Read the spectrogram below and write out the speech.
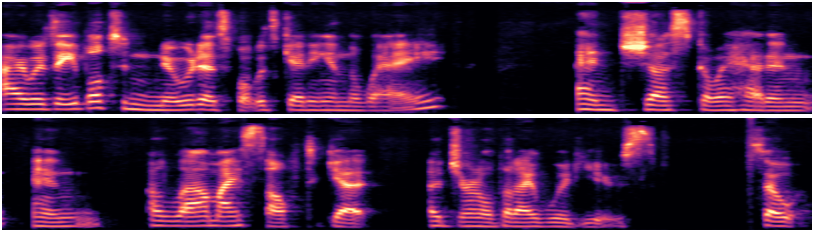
I was able to notice what was getting in the way and just go ahead and, and allow myself to get a journal that I would use. So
